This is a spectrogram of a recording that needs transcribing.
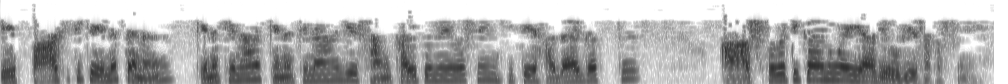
ඒ පාට ටික එන තැන කෙනකෙනා කෙනකෙනාගේ සංකල්පමය වශයෙන් හිතේ හදාගත්ත ආශ්‍රව ටික අනුවයි යාගේ ඕගේ සකස් වෙන්නේ.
